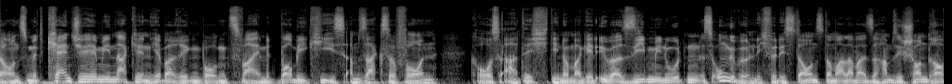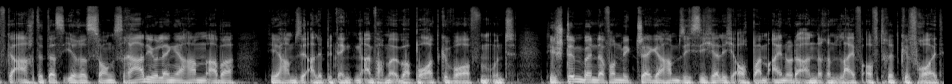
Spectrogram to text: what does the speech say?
Rolling Stones mit Can't You Hear Me Knockin' hier bei Regenbogen 2 mit Bobby Keys am Saxophon. Großartig. Die Nummer geht über sieben Minuten. Ist ungewöhnlich für die Stones. Normalerweise haben sie schon darauf geachtet, dass ihre Songs Radiolänge haben, aber hier haben sie alle Bedenken einfach mal über Bord geworfen und die Stimmbänder von Mick Jagger haben sich sicherlich auch beim ein oder anderen Live-Auftritt gefreut,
